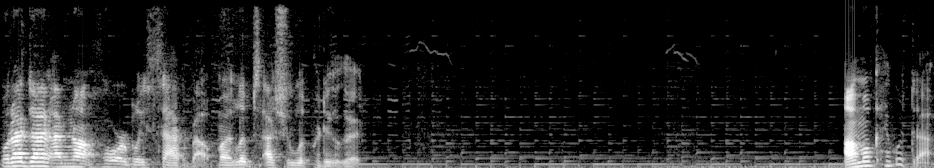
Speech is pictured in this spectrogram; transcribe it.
What I've done, I'm not horribly sad about. My lips actually look pretty good. I'm okay with that.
